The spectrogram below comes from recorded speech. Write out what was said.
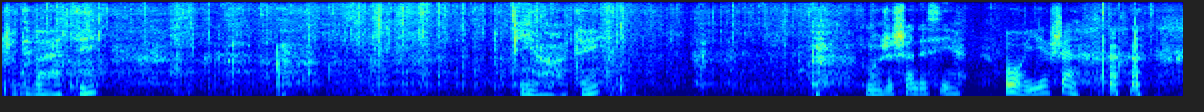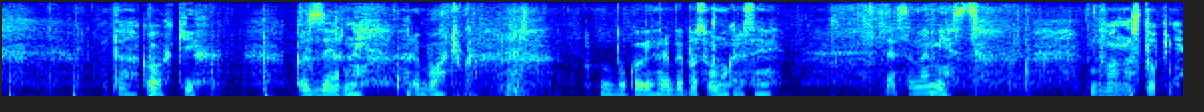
Четвертий. П'ятий. Може ще десь є. О, є ще. Ха-ха. Так, ох, кіх. Козирний грибочок. Букові гриби по своєму красиві. Те саме місце. Два наступні.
